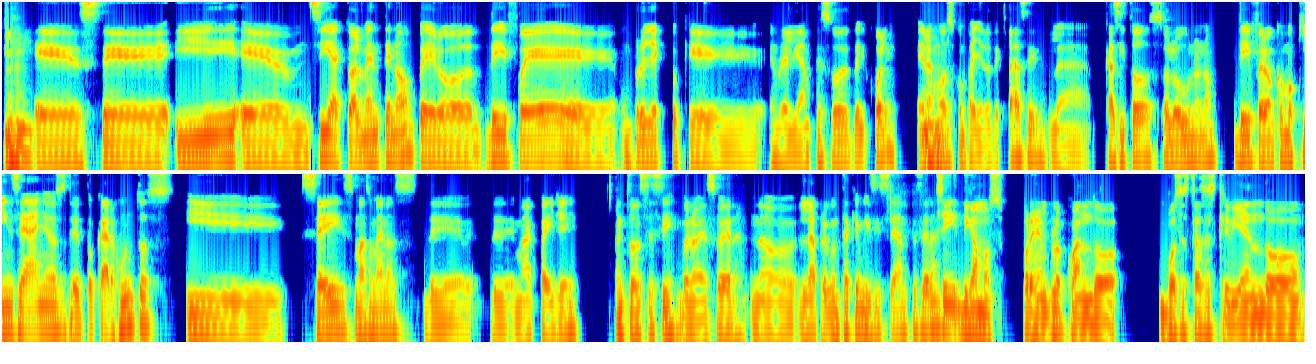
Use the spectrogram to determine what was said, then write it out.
Este, y em, sí, actualmente no, pero de, fue un proyecto que en realidad empezó desde el cole. Éramos compañeros de clase, la, casi todos, solo uno no. De, fueron como 15 años de tocar juntos y 6 más o menos de, de Mac by J. Entonces sí, bueno, eso era. No, la pregunta que me hiciste antes era. Sí, digamos, por ejemplo, cuando vos estás escribiendo,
